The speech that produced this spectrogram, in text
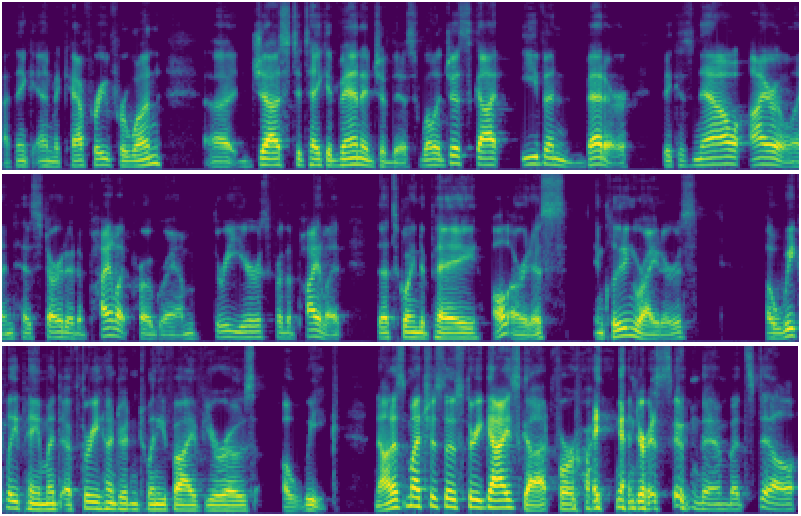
I think Anne McCaffrey, for one, uh, just to take advantage of this. Well, it just got even better because now Ireland has started a pilot program, three years for the pilot, that's going to pay all artists, including writers, a weekly payment of 325 euros a week. Not as much as those three guys got for writing under a pseudonym, but still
